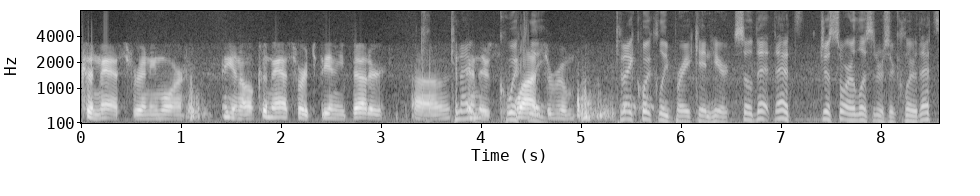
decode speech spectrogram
couldn't ask for any more. You know, couldn't ask for it to be any better. Uh, Can I and there's quickly- lots of room. Can I quickly break in here? So that that's just so our listeners are clear. That's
